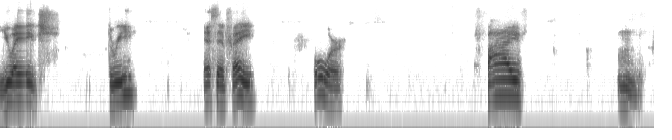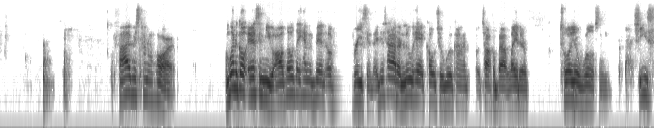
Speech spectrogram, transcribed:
UH three. SFA four. Five. Mm. Five is kind of hard. I'm going to go SMU, although they haven't been of recent. They just had a new head coach who we'll kind of talk about later, Toyelle Wilson. She's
